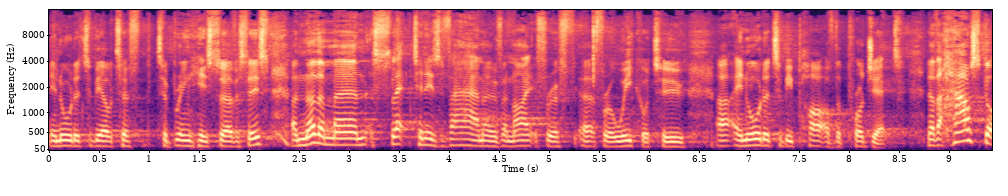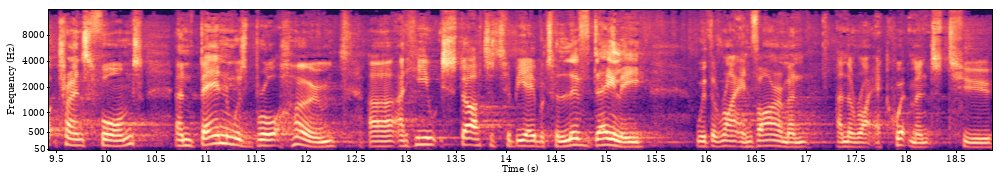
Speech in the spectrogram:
in order to be able to, to bring his services. Another man slept in his van overnight for a, uh, for a week or two uh, in order to be part of the project. Now, the house got transformed, and Ben was brought home, uh, and he started to be able to live daily with the right environment and the right equipment to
